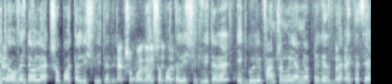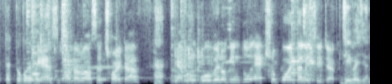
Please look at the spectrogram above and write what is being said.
এটা ওভেনটা হলো একশো পঁয়তাল্লিশ লিটারের 145 একশো পঁয়তাল্লিশ লিটারের এইগুলি ফাংশনগুলি আমি আপনাকে দেখাইতেছি একটা একটা করে। গ্যাস বার্নারও আছে ছয়টা। হ্যাঁ। এবং ওভেনও কিন্তু একশো পঁয়তাল্লিশ লিটার জি ভাইজান।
